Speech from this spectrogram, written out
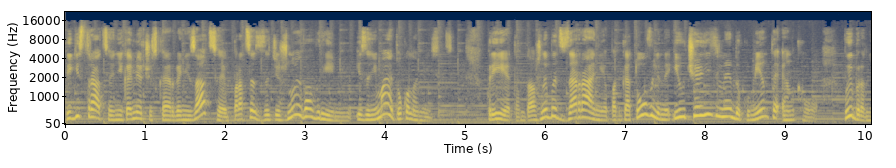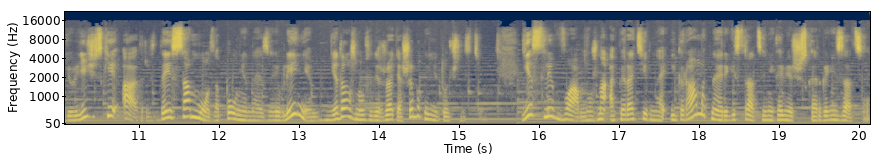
Регистрация некоммерческой организации – процесс затяжной во времени и занимает около месяца. При этом должны быть заранее подготовлены и учредительные документы НКО, выбран юридический адрес, да и само заполненное заявление не должно содержать ошибок и неточностей. Если вам нужна оперативная и грамотная регистрация некоммерческой организации,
